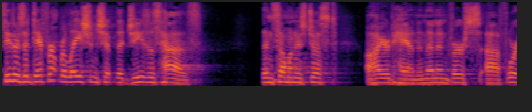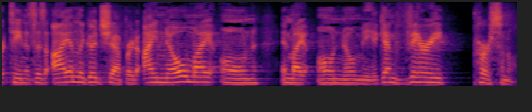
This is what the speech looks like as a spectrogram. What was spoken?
See, there's a different relationship that Jesus has than someone who's just a hired hand. And then in verse uh, 14, it says, I am the good shepherd. I know my own, and my own know me. Again, very personal.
